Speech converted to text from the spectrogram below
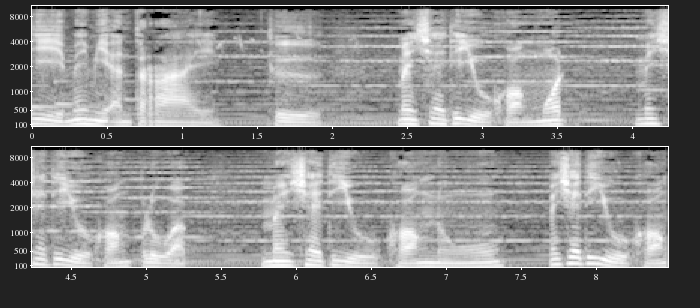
ที่ไม่มีอันตราย คือ ไม่ใช่ที่อยู่ของมด ไม่ใช่ที่อยู่ของปลวก ไม่ใช่ที่อยู่ของหนู ไม่ใช่ที่อยู่ของ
